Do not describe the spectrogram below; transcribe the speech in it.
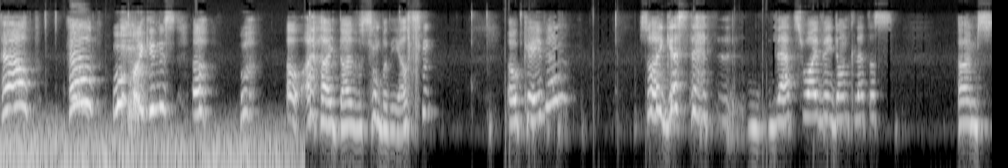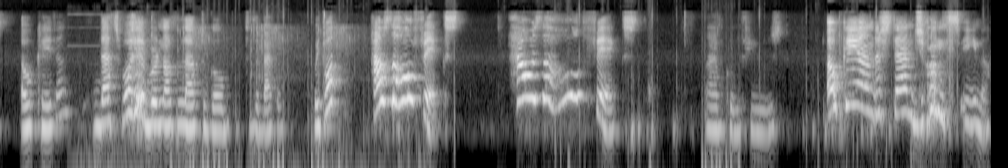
Help! Help! Oh my goodness! Uh, uh, oh, I, I died with somebody else. okay then. So I guess that that's why they don't let us. Um. Okay then. That's why we're not allowed to go to the back of. Wait, what? How's the hole fixed? How is the hole fixed? I'm confused. Okay, I understand, John Cena.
